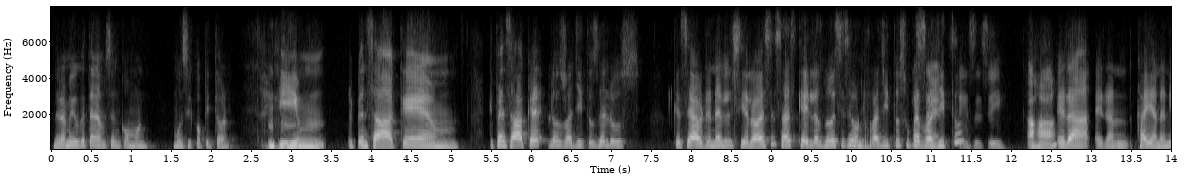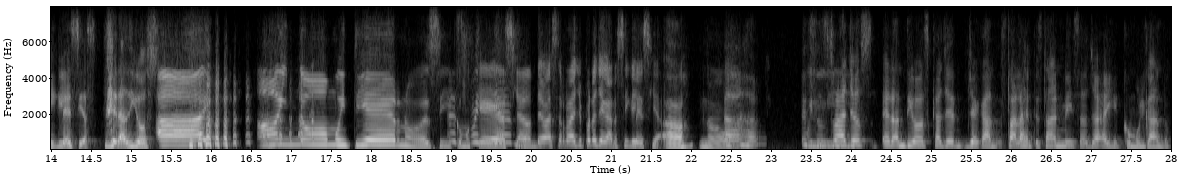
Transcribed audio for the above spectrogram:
de un amigo que tenemos en común, músico pitón. Mm, y pensaba que, mm, que pensaba que los rayitos de luz que se abren en el cielo a veces, ¿sabes? Que hay las nubes y se ve un rayito, súper sí, rayito. Sí, sí, sí. Ajá. Era, eran, caían en iglesias. Era Dios. Ay, ay, no, muy tierno. Sí, Es como que hacia tierno. dónde va ese rayo para llegar a esa iglesia. Ah, no. Ajá. Muy Esos lindo. rayos eran Dios cayen, llegando. Está, la gente estaba en misa ya ahí comulgando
